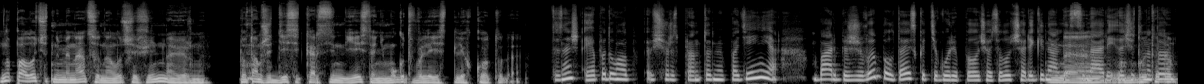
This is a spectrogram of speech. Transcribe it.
Ну, получат номинацию на лучший фильм, наверное. Ну, там же 10 картин есть, они могут влезть легко туда. Ты знаешь, а я подумала еще раз про анатомию падения. Барби же выбыл, да, из категории, получается, лучший оригинальный да, сценарий. Значит, анатом...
